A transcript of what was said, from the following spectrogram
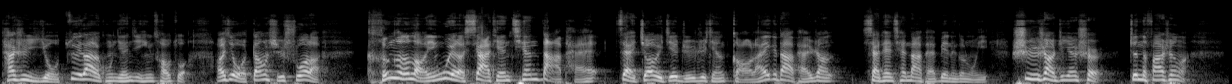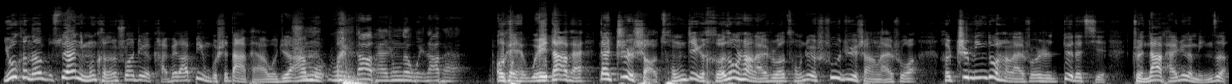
他是有最大的空间进行操作。而且我当时说了。很可能老鹰为了夏天签大牌，在交易截止日之前搞来一个大牌，让夏天签大牌变得更容易。事实上，这件事儿真的发生了。有可能，虽然你们可能说这个卡佩拉并不是大牌啊，我觉得阿木伟大牌中的伟大牌。OK，伟大牌，但至少从这个合同上来说，从这个数据上来说和知名度上来说，是对得起准大牌这个名字。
